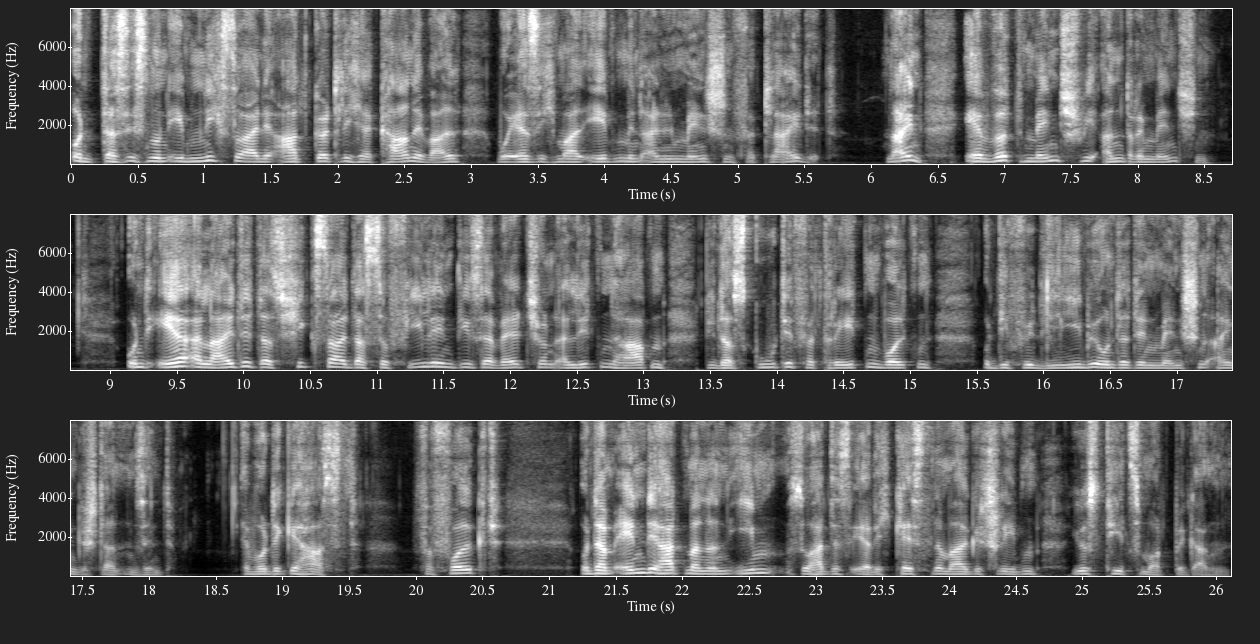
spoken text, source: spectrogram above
Und das ist nun eben nicht so eine Art göttlicher Karneval, wo er sich mal eben in einen Menschen verkleidet. Nein, er wird Mensch wie andere Menschen. Und er erleidet das Schicksal, das so viele in dieser Welt schon erlitten haben, die das Gute vertreten wollten und die für die Liebe unter den Menschen eingestanden sind. Er wurde gehasst, verfolgt, und am Ende hat man an ihm, so hat es Erich Kästner mal geschrieben, Justizmord begangen.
